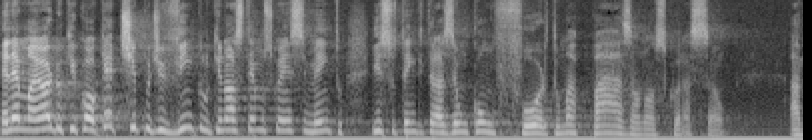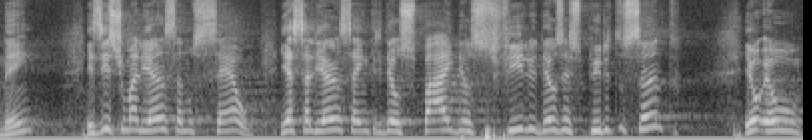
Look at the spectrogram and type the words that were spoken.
ela é maior do que qualquer tipo de vínculo que nós temos conhecimento, isso tem que trazer um conforto, uma paz ao nosso coração. Amém? Existe uma aliança no céu, e essa aliança é entre Deus Pai, Deus Filho e Deus Espírito Santo. Eu, eu,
